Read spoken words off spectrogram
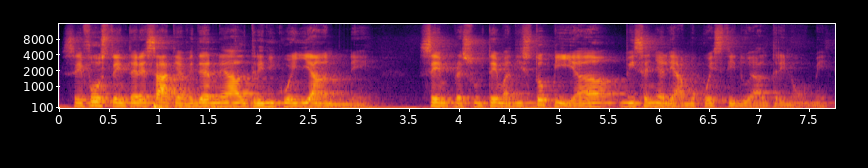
se foste interessati a vederne altri di quegli anni, sempre sul tema distopia, vi segnaliamo questi due altri nomi.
